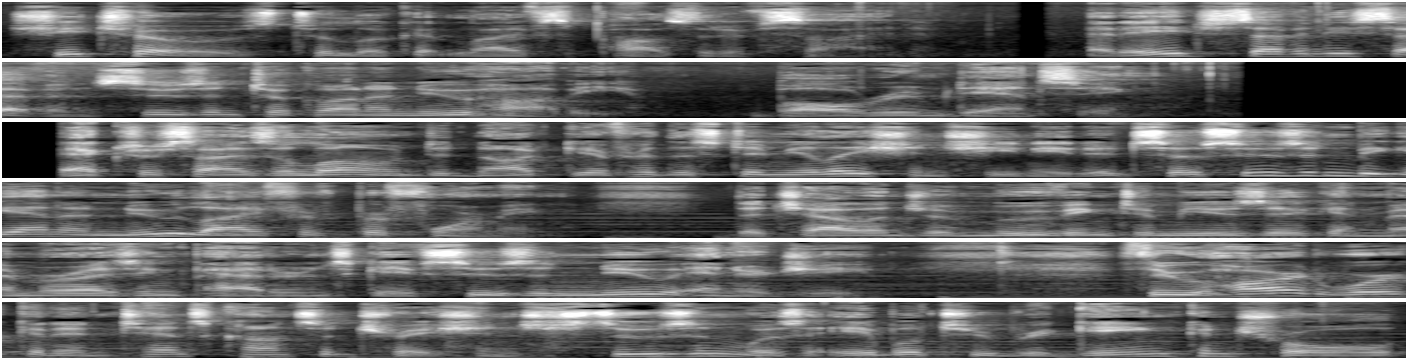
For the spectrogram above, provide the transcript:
She chose to look at life's positive side. At age 77, Susan took on a new hobby ballroom dancing. Exercise alone did not give her the stimulation she needed, so Susan began a new life of performing. The challenge of moving to music and memorizing patterns gave Susan new energy. Through hard work and intense concentration, Susan was able to regain control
